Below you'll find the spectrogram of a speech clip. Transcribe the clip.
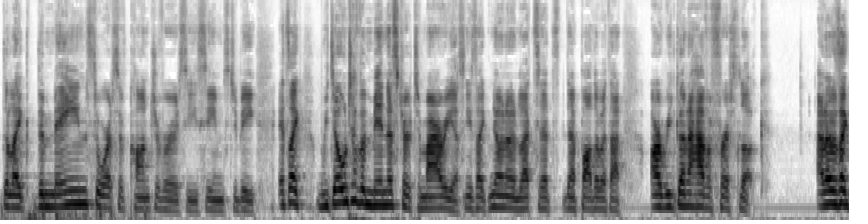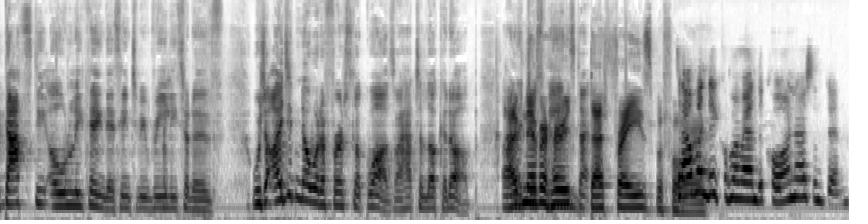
the like the main source of controversy seems to be it's like we don't have a minister to marry us, and he's like, no, no, let's let's not bother with that. Are we going to have a first look? And I was like, that's the only thing they seem to be really sort of, which I didn't know what a first look was. I had to look it up. And I've it never heard means that, phrase before. Is that when they come around the corner or something?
